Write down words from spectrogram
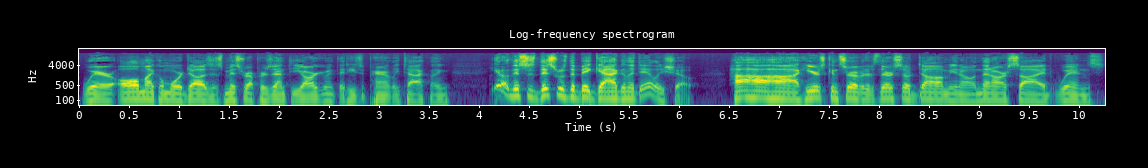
Where all Michael Moore does is misrepresent the argument that he's apparently tackling you know, this is this was the big gag on the Daily Show. Ha ha ha! Here's conservatives; they're so dumb, you know, and then our side wins.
